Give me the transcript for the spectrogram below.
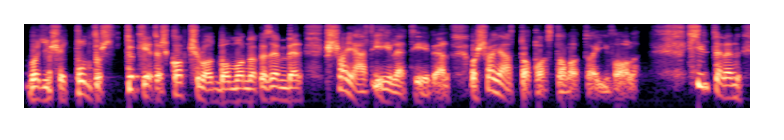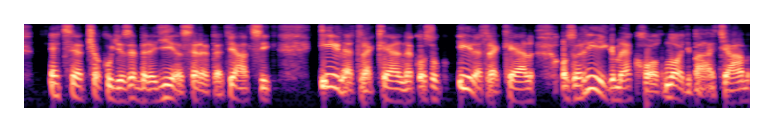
vagyis egy pontos, tökéletes kapcsolatban vannak az ember saját életével, a saját tapasztalataival. Hirtelen egyszer csak, hogy az ember egy ilyen szerepet játszik, életre kellnek azok, életre kell az a rég meghalt nagybátyám,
